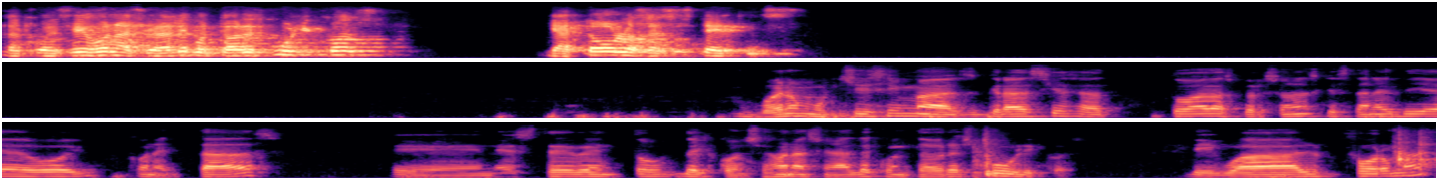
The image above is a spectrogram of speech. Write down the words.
al Consejo Nacional de Contadores Públicos y a todos los asistentes. Bueno, muchísimas gracias a todas las personas que están el día de hoy conectadas en este evento del Consejo Nacional de Contadores Públicos. De igual forma,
